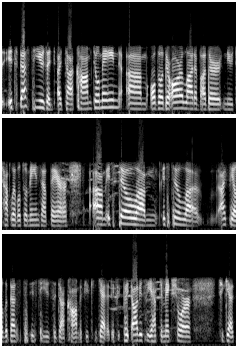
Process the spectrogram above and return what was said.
it's best to use a, a .com domain, um, although there are a lot of other new top-level domains out there. Um, it's still, um, it's still. Uh, I feel the best is to use the .com if you can get it. If, but obviously, you have to make sure to get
